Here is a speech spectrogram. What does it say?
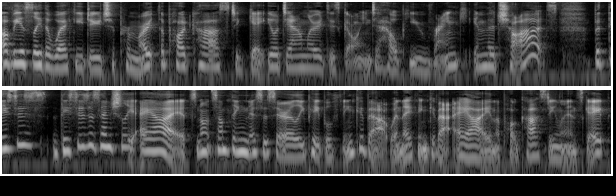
Obviously, the work you do to promote the podcast to get your downloads is going to help you rank in the charts, but this is this is essentially AI. It's not something necessarily people think about when they think about AI in the podcasting landscape,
